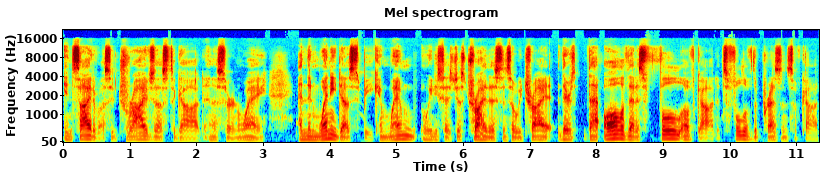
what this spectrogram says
inside of us. It drives us to God in a certain way. And then when he does speak and when when he says, just try this, and so we try it, there's that all of that is full of God. It's full of the presence of God.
